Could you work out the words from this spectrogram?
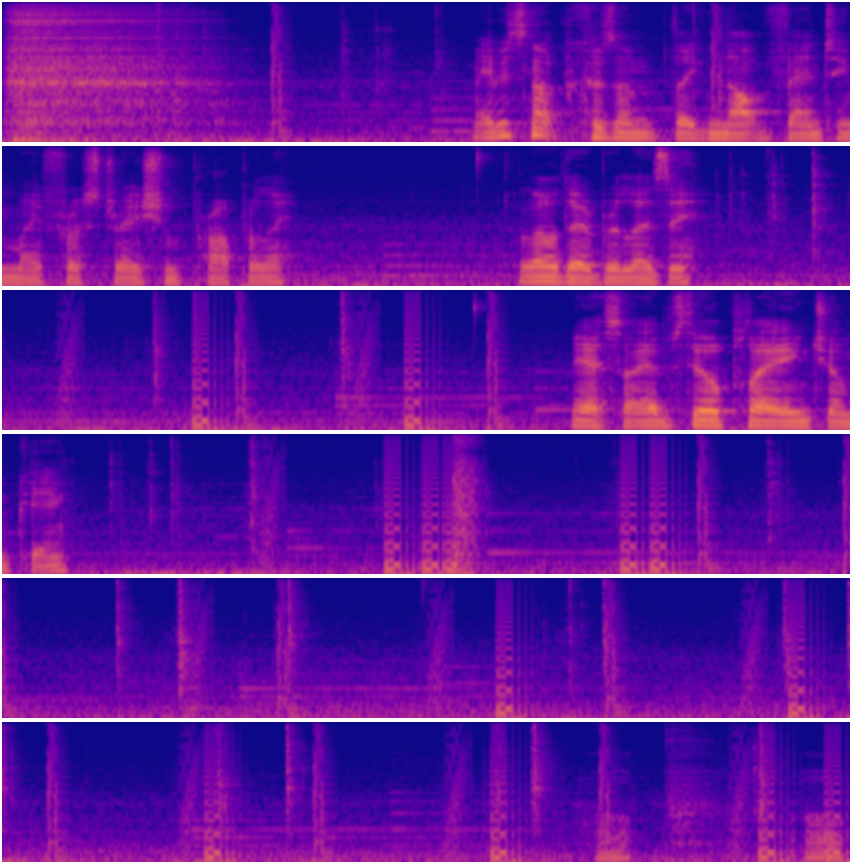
Maybe it's not because I'm, like, not venting my frustration properly. Hello there, Berlezi. Yes, I am still playing Jump King. Up, up.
